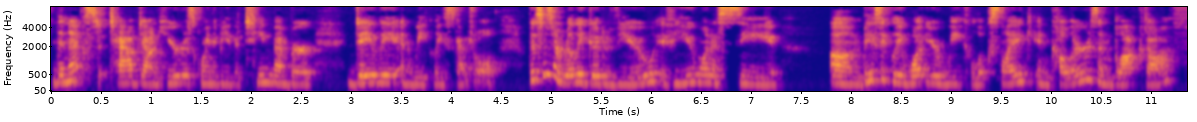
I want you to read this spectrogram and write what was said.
The next tab down here is going to be the team member daily and weekly schedule. This is a really good view if you want to see um, basically what your week looks like in colors and blocked off.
